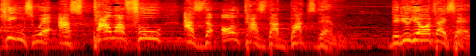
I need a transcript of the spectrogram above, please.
kings were as powerful as the altars that backed them. Did you hear what I said?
